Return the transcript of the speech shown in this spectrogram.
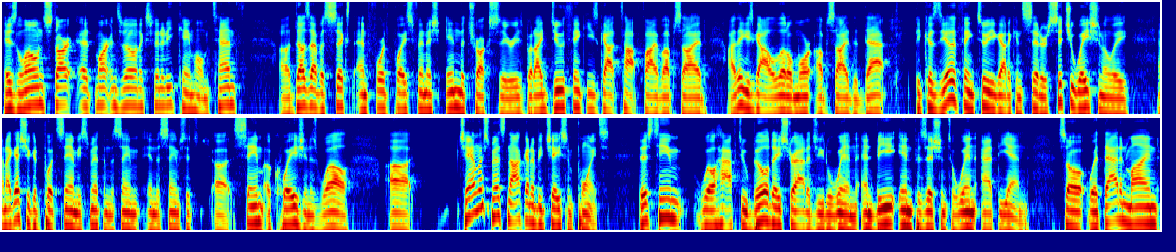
His lone start at Martinsville and Xfinity came home 10th. Uh, does have a sixth and fourth place finish in the truck series, but I do think he's got top five upside. I think he's got a little more upside than that because the other thing too you got to consider situationally, and I guess you could put Sammy Smith in the same in the same uh, same equation as well. Uh, Chandler Smith's not going to be chasing points. This team will have to build a strategy to win and be in position to win at the end. So, with that in mind,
